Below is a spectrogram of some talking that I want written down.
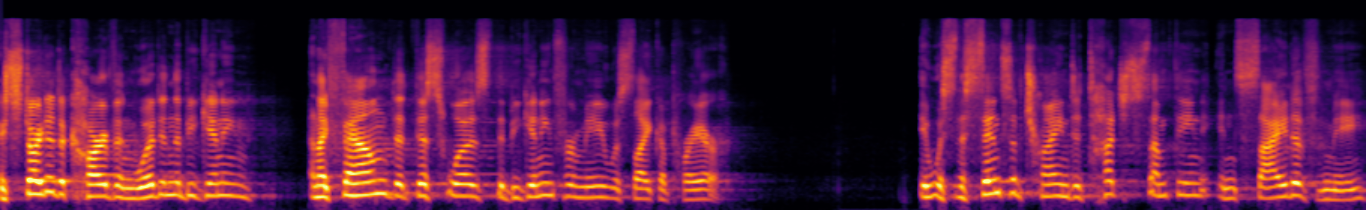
I started to carve in wood in the beginning, and I found that this was the beginning for me was like a prayer. It was the sense of trying to touch something inside of me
